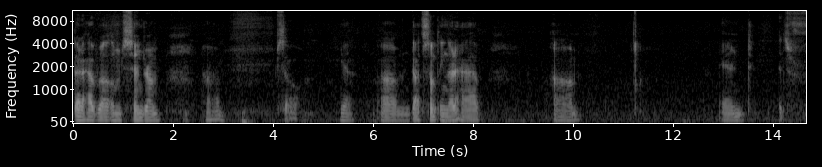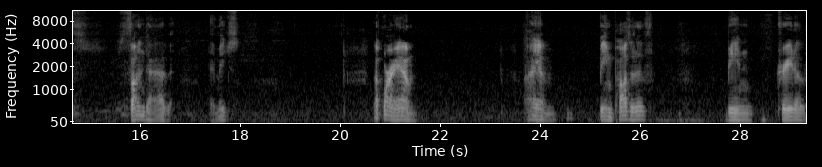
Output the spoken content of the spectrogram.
that I have Williams syndrome. Um, so, yeah. Um, that's something that I have. Um, and it's fun to have it. It makes Look where I am. I am being positive, being creative,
